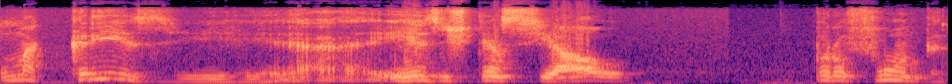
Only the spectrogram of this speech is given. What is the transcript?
uma crise é, existencial profunda,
